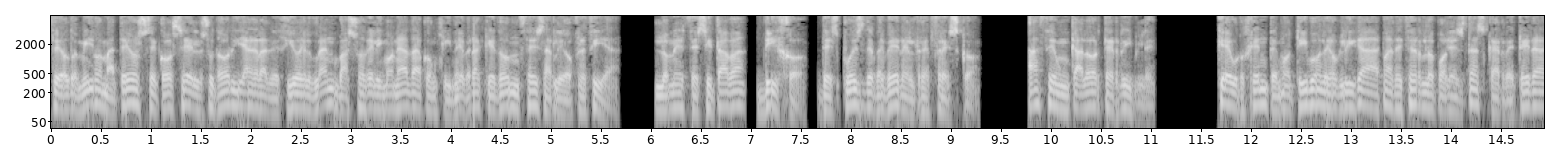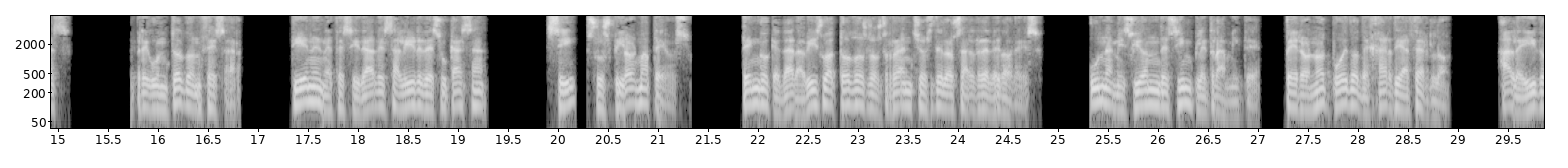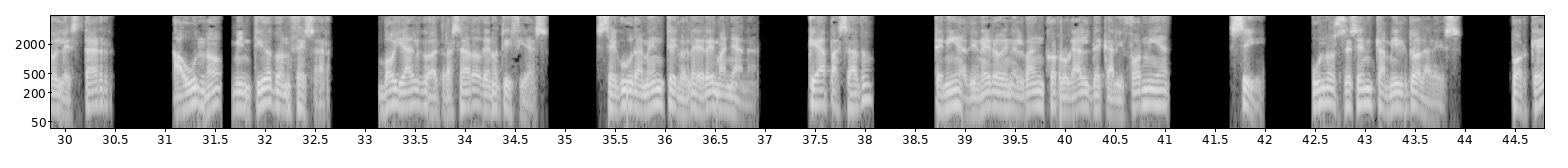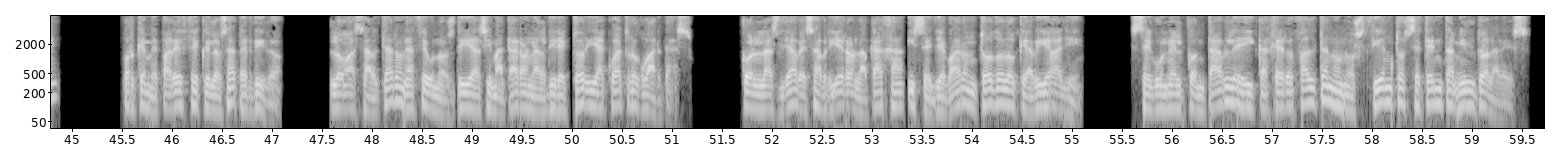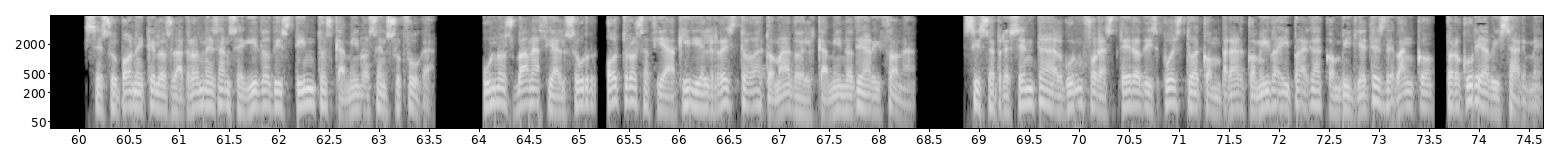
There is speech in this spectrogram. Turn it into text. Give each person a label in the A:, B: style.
A: Teodomiro Mateos secóse el sudor y agradeció el gran vaso de limonada con ginebra que don César le ofrecía. Lo necesitaba, dijo, después de beber el refresco. Hace un calor terrible. ¿Qué urgente motivo le obliga a padecerlo por estas carreteras? preguntó don César. ¿Tiene necesidad de salir de su casa? Sí, suspiró Mateos. Tengo que dar aviso a todos los ranchos de los alrededores. Una misión de simple trámite. Pero no puedo dejar de hacerlo. ¿Ha leído el Star? Aún no, mintió don César. Voy algo atrasado de noticias. Seguramente lo leeré mañana. ¿Qué ha pasado? ¿Tenía dinero en el Banco Rural de California? Sí. Unos 60 mil dólares. ¿Por qué? Porque me parece que los ha perdido. Lo asaltaron hace unos días y mataron al director y a cuatro guardas. Con las llaves abrieron la caja y se llevaron todo lo que había allí. Según el contable y cajero faltan unos 170 mil dólares. Se supone que los ladrones han seguido distintos caminos en su fuga. Unos van hacia el sur, otros hacia aquí y el resto ha tomado el camino de Arizona. Si se presenta algún forastero dispuesto a comprar comida y paga con billetes de banco, procure avisarme.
